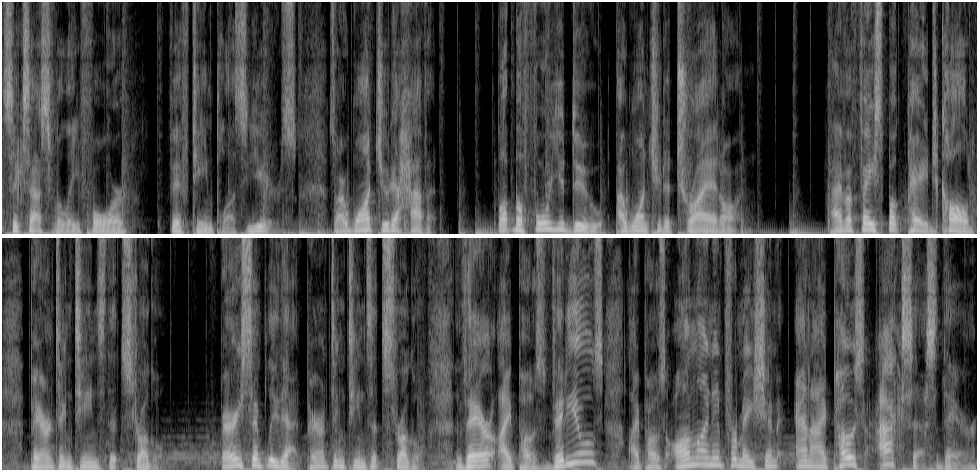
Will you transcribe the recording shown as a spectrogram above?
successfully for 15 plus years. So I want you to have it. But before you do, I want you to try it on. I have a Facebook page called Parenting Teens That Struggle. Very simply that parenting teens that struggle. There, I post videos, I post online information, and I post access there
